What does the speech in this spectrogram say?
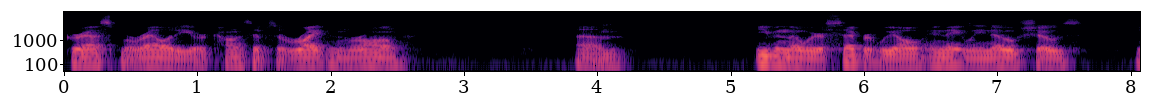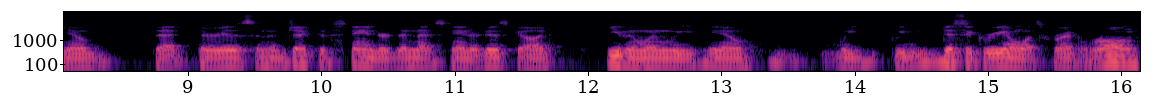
grasp morality or concepts of right and wrong. Um, even though we're separate, we all innately know shows, you know, that there is an objective standard, and that standard is God. even when we, you know, we we disagree on what's right and wrong.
